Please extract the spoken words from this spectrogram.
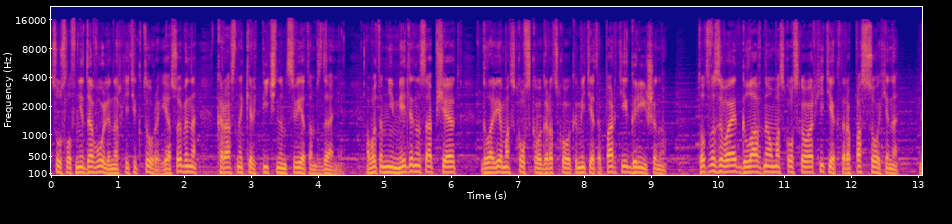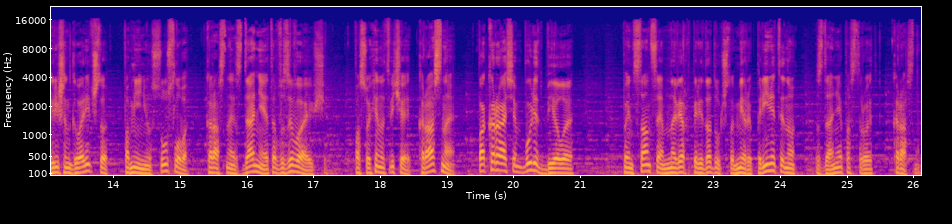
Суслов недоволен архитектурой и особенно красно-кирпичным цветом здания. Об этом немедленно сообщают главе Московского городского комитета партии Гришину. Тот вызывает главного московского архитектора Посохина. Гришин говорит, что, по мнению Суслова, красное здание – это вызывающе. Посохин отвечает, красное? Покрасим, будет белое. По инстанциям наверх передадут, что меры приняты, но здание построят красным.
